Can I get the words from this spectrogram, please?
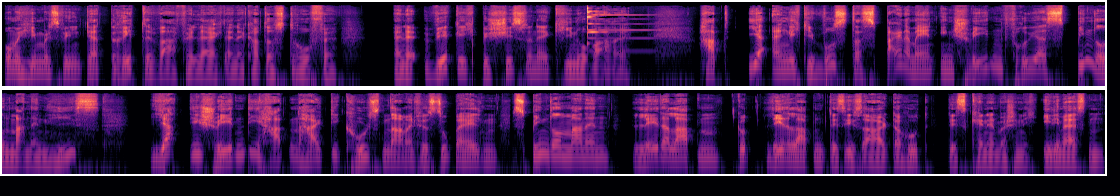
Um Himmels Willen, der dritte war vielleicht eine Katastrophe. Eine wirklich beschissene Kinoware. Habt ihr eigentlich gewusst, dass Spider-Man in Schweden früher Spindelmannen hieß? Ja, die Schweden, die hatten halt die coolsten Namen für Superhelden. Spindelmannen, Lederlappen. Gut, Lederlappen, das ist halt der Hut, das kennen wahrscheinlich eh die meisten.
